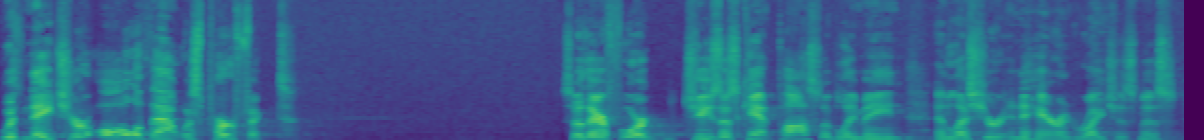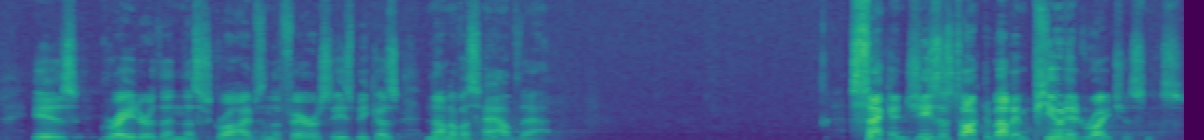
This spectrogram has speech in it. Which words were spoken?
with nature, all of that was perfect. So, therefore, Jesus can't possibly mean unless your inherent righteousness is greater than the scribes and the Pharisees, because none of us have that. Second, Jesus talked about imputed righteousness.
